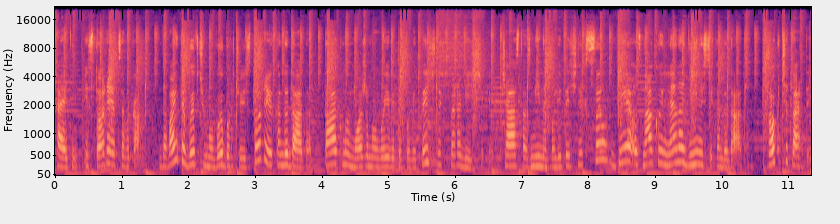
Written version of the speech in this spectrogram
третій історія ЦВК. Давайте вивчимо виборчу історію кандидата. Так ми можемо виявити політичних перебіжчиків. Часта зміна політичних сил є ознакою ненадійності кандидата. Крок четвертий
